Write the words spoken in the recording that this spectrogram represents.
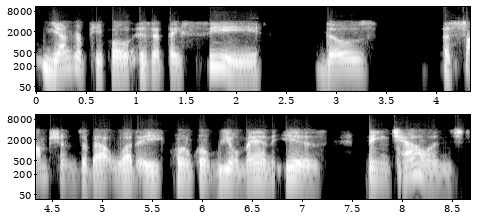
younger people is that they see those assumptions about what a quote unquote real man is being challenged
